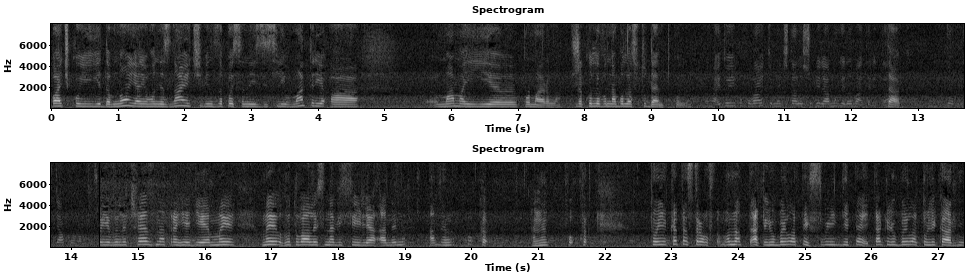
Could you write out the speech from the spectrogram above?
батько її давно, я його не знаю, чи він записаний зі слів матері, а мама її померла. Вже коли вона була студенткою. І то її поховають, ми читали, що біля могили матері, так? Так. Добре, дякую вам дуже. Є величезна трагедія. Ми, ми готувалися на весілля, а не на, а не на похорон. А не на похорон. То є катастрофа. Вона так любила тих своїх дітей, так любила ту лікарню.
